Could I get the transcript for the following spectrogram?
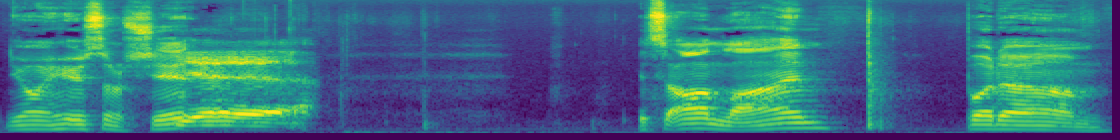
you want to hear some shit? Yeah. It's online, but um,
